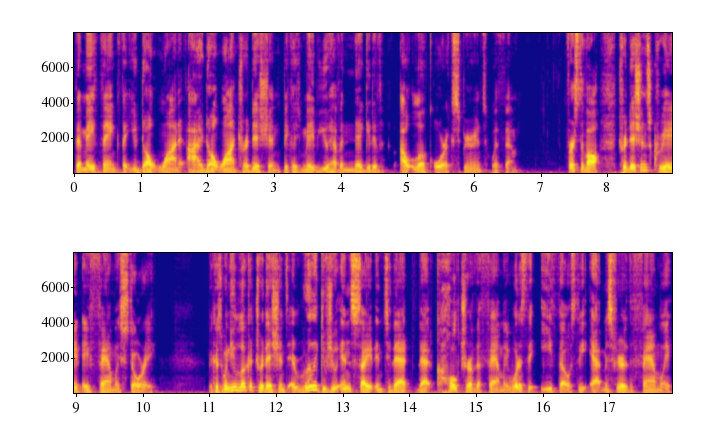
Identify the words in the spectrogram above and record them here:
that may think that you don't want it. I don't want tradition because maybe you have a negative outlook or experience with them. First of all, traditions create a family story. Because when you look at traditions, it really gives you insight into that, that culture of the family. What is the ethos, the atmosphere of the family?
